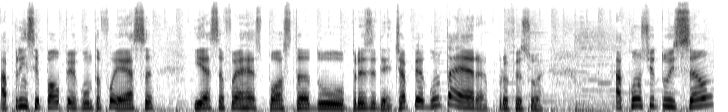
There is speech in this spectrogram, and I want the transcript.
A principal pergunta foi essa, e essa foi a resposta do presidente. A pergunta era, professor, a Constituição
